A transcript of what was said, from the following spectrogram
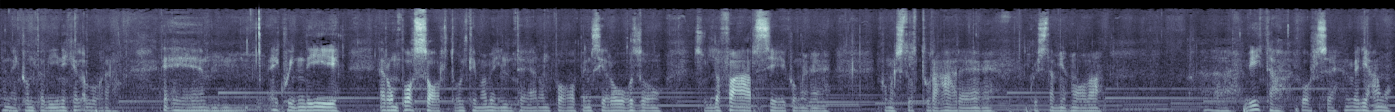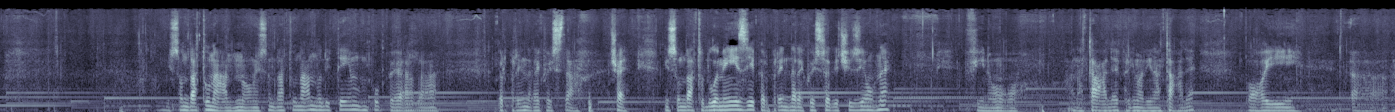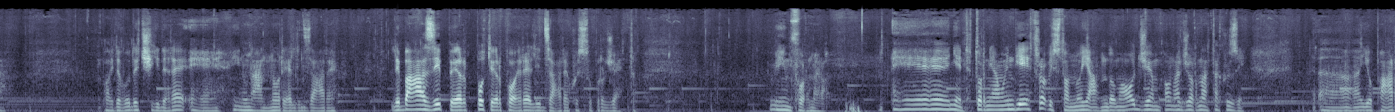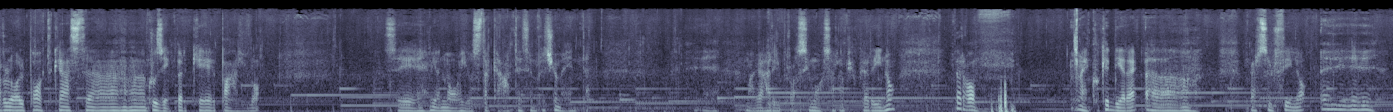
nei contadini che lavorano e, e, quindi ero un po' assorto ultimamente ero un po' pensieroso sul da farsi come, come strutturare questa mia nuova uh, vita forse vediamo. Mi sono dato un anno mi sono dato un anno di tempo per per prendere questa, cioè mi sono dato due mesi per prendere questa decisione fino a Natale, prima di Natale, poi, uh, poi devo decidere e in un anno realizzare le basi per poter poi realizzare questo progetto. Vi informerò. E niente, torniamo indietro, vi sto annoiando, ma oggi è un po' una giornata così uh, io parlo al podcast uh, così perché parlo. Se vi annoio staccate semplicemente. E magari il prossimo sarà più carino. Però ecco che dire, uh, perso il filo. E...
